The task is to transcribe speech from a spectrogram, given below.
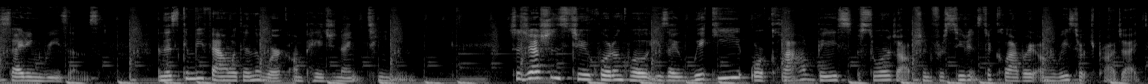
citing reasons. And this can be found within the work on page 19. Suggestions to quote unquote use a wiki or cloud based storage option for students to collaborate on a research project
